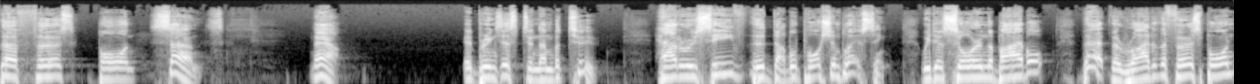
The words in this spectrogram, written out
the firstborn sons. Now, it brings us to number two how to receive the double portion blessing. We just saw in the Bible that the right of the firstborn,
